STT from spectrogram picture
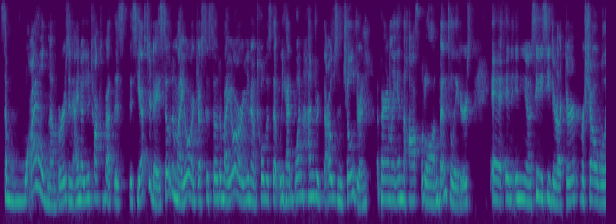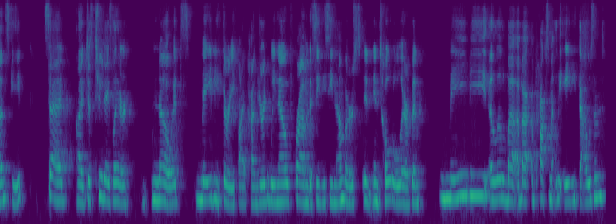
some wild numbers. And I know you talked about this this yesterday. Sotomayor, Justice Sotomayor, you know, told us that we had 100,000 children apparently in the hospital on ventilators. And, and, and you know, CDC Director Rochelle Walensky said uh, just two days later, no, it's maybe 3,500. We know from the CDC numbers in, in total there have been maybe a little bit about approximately 80,000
